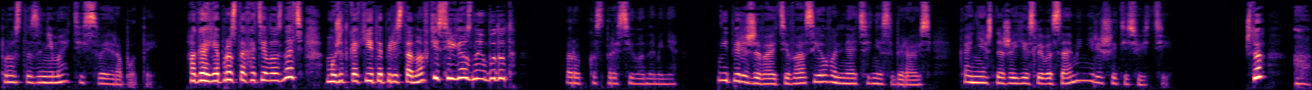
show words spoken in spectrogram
«Просто занимайтесь своей работой». «Ага, я просто хотела узнать, может, какие-то перестановки серьезные будут?» Робко спросила на меня. «Не переживайте, вас я увольнять не собираюсь. Конечно же, если вы сами не решитесь уйти». «Что?» О,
